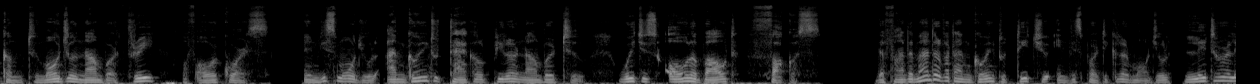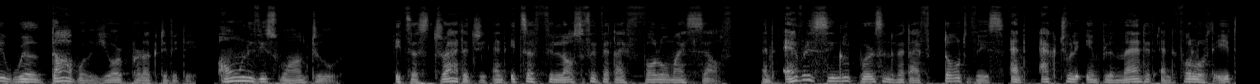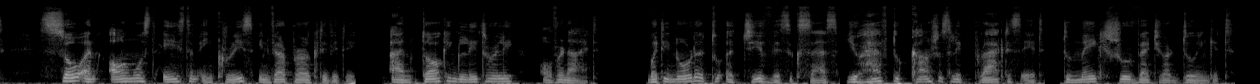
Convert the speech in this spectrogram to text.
Welcome to module number 3 of our course. In this module, I'm going to tackle pillar number 2, which is all about focus. The fundamental that I'm going to teach you in this particular module literally will double your productivity. Only this one tool. It's a strategy and it's a philosophy that I follow myself. And every single person that I've taught this and actually implemented and followed it saw an almost instant increase in their productivity. I'm talking literally overnight. But in order to achieve this success, you have to consciously practice it to make sure that you are doing it.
